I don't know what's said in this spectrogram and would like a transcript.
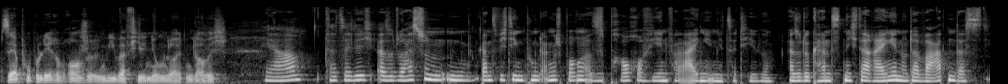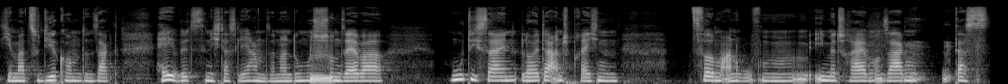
sehr populäre Branche irgendwie bei vielen jungen Leuten, glaube ich. Ja, tatsächlich. Also du hast schon einen ganz wichtigen Punkt angesprochen. Also es braucht auf jeden Fall Eigeninitiative. Also du kannst nicht da reingehen und erwarten, dass jemand zu dir kommt und sagt, hey, willst du nicht das lernen? Sondern du musst schon selber mutig sein, Leute ansprechen, Firmen anrufen, E-Mail schreiben und sagen, das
